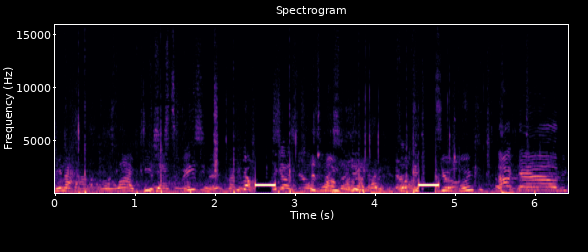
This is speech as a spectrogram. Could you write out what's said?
You're not why defense. It's easy, man. You got zero points. Zero points. Knockdown.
